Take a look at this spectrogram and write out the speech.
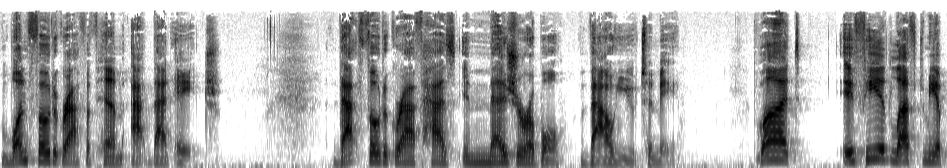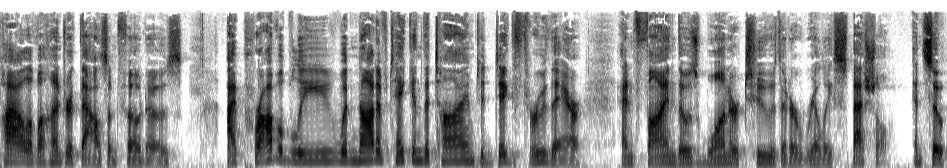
one photograph of him at that age. That photograph has immeasurable value to me. But if he had left me a pile of 100,000 photos, I probably would not have taken the time to dig through there and find those one or two that are really special. And so,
